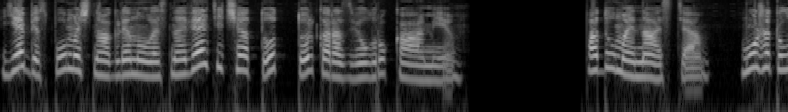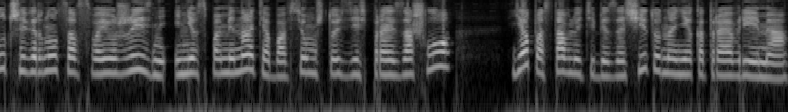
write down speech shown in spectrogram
Я беспомощно оглянулась на Вятича, тот только развел руками. «Подумай, Настя, может лучше вернуться в свою жизнь и не вспоминать обо всем, что здесь произошло? Я поставлю тебе защиту на некоторое время,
